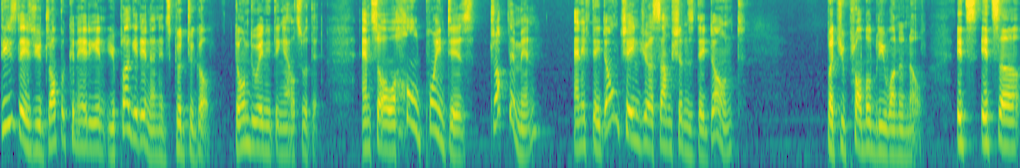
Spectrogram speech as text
these days you drop a canary in, you plug it in and it's good to go. Don't do anything else with it. And so our whole point is drop them in, and if they don't change your assumptions, they don't but you probably want to know. It's it's a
